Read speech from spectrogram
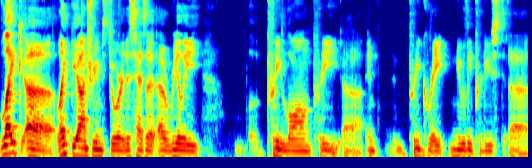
like uh, like Beyond Dream's Door. This has a, a really pretty long, pretty uh, in, pretty great newly produced uh,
